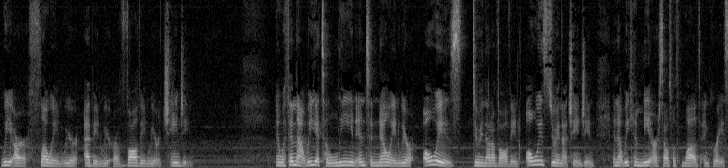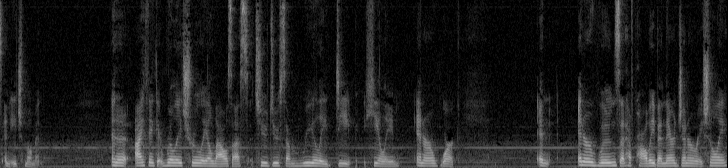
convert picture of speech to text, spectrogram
We are flowing, we are ebbing, we are evolving, we are changing. And within that, we get to lean into knowing we are always doing that evolving, always doing that changing, and that we can meet ourselves with love and grace in each moment. And it, I think it really truly allows us to do some really deep healing, inner work, and inner wounds that have probably been there generationally.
